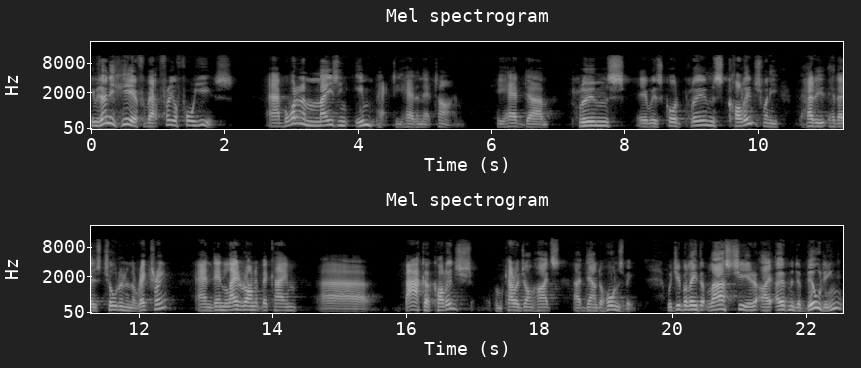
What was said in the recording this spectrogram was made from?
He was only here for about three or four years. Uh, but what an amazing impact he had in that time. He had um, Plumes, it was called Plumes College when he had, had, those children in the rectory. And then later on it became uh, Barker College from Kurrajong Heights uh, down to Hornsby. Would you believe that last year I opened a building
